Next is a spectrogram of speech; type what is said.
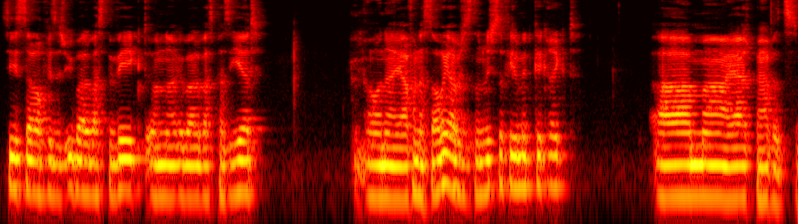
siehst du auch, wie sich überall was bewegt und äh, überall was passiert. Und äh, von der Story habe ich jetzt noch nicht so viel mitgekriegt. Ähm, äh, ja, ich habe jetzt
